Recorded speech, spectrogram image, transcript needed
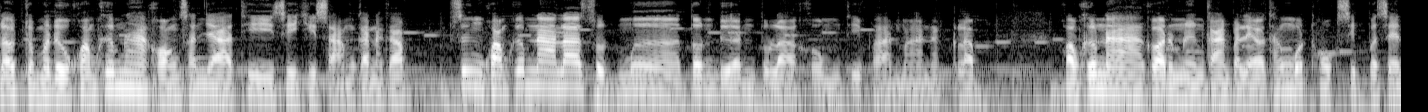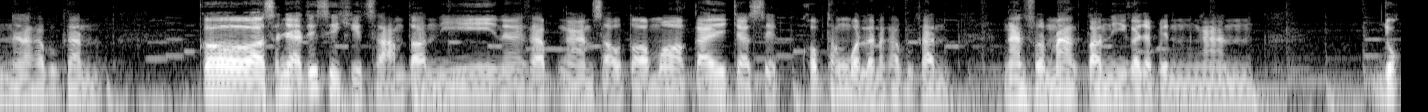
เราจะมาดูความคืบหน้าของสัญญาที่4ขีด3กันนะครับ ซึ่งความคืบหน้าล่าสุดเมื่อต้นเดือนตุลาคมที่ผ่านมานะครับ ความคืบหน้าก็ดำเนินการไปแล้วทั้งหมด 60%นะครับทุกท่าน ก็สัญญาที่4ขีด3ตอนนี้นะครับ งานเสาต่อหม้อใกล้จะเสร็จครบทั้งหมดแล้วนะครับทุกท่าน งานส่วนมากตอนนี้ก็จะเป็นงานยก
